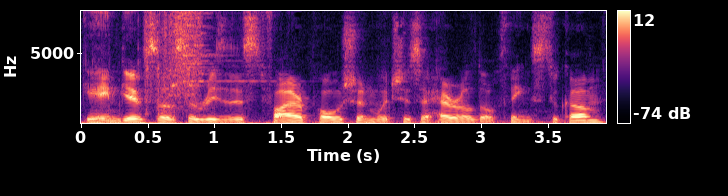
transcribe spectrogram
Game gives us a resist fire potion, which is a herald of things to come.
